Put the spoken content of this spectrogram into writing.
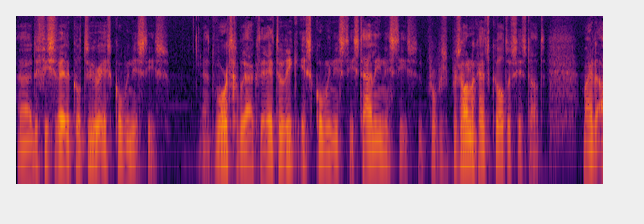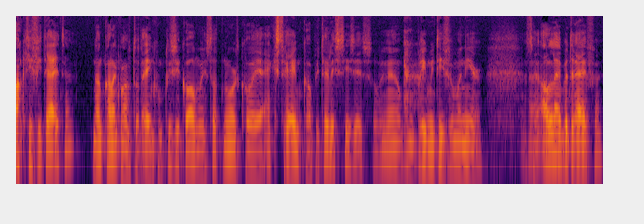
Uh, de visuele cultuur is communistisch. Het woordgebruik, de retoriek is communistisch, Stalinistisch. De persoonlijkheidscultus is dat. Maar de activiteiten, dan kan ik maar tot één conclusie komen, is dat Noord-Korea extreem kapitalistisch is, op een, primitieve manier. Er zijn allerlei bedrijven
